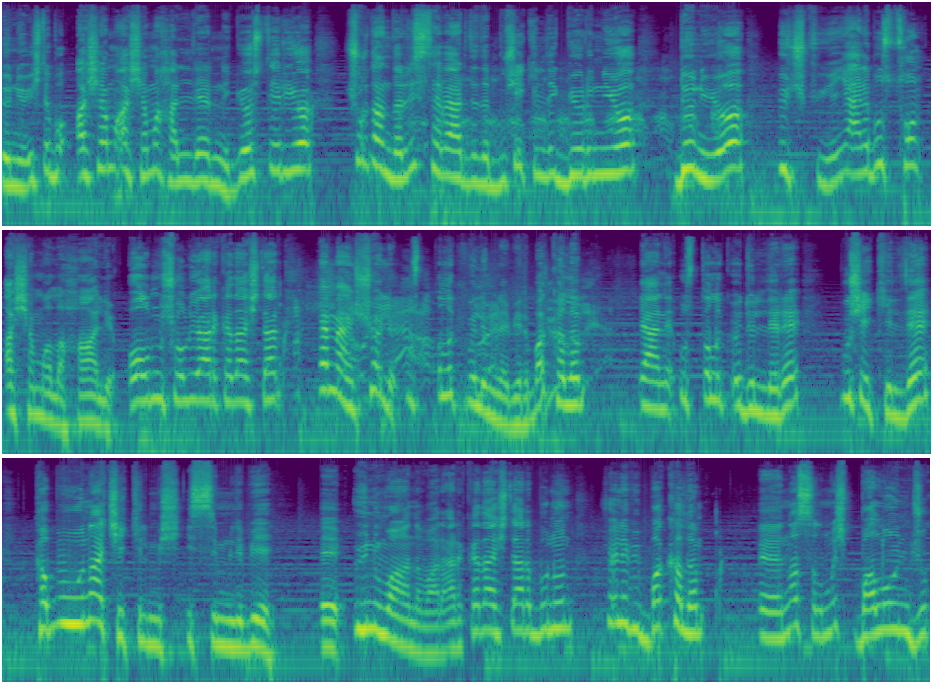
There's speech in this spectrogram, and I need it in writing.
dönüyor. İşte bu aşama aşama hallerini gösteriyor. Şuradan da Rissever'de de bu şekilde görünüyor. Dönüyor 3 künye. Yani bu son aşamalı hali olmuş oluyor arkadaşlar. Hemen şöyle ustalık bölümüne bir bakalım. Yani ustalık ödülleri bu şekilde kabuğuna çekilmiş isimli bir e, ünvanı var arkadaşlar. Bunun şöyle bir bakalım e, nasılmış baloncuk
